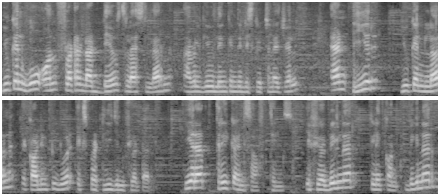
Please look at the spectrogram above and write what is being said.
You can go on flutter.dev slash learn i will give link in the description as well. And here you can learn according to your expertise in flutter. Here are three kinds of things. If you are beginner click on beginner.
